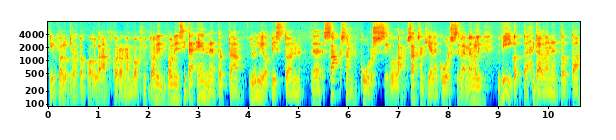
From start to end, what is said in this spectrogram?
kilpailuprotokollaa koronan vuoksi, mutta olin, olin sitä ennen tota, yliopiston äh, saksan kurssilla, saksan kielen kurssilla. Meillä oli viikoittain tällainen tota, äh,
